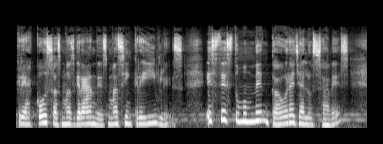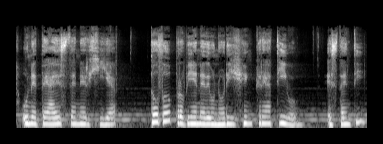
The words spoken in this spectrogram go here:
crea cosas más grandes, más increíbles. Este es tu momento, ahora ya lo sabes. Únete a esta energía. Todo proviene de un origen creativo. Está en ti.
